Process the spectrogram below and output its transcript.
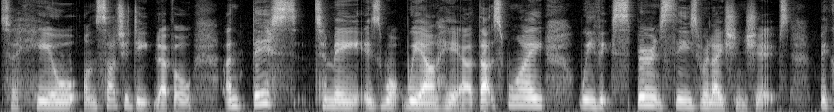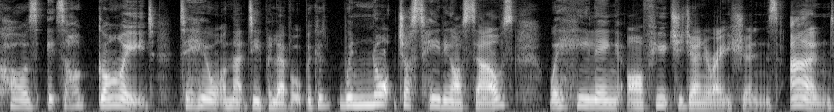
to heal on such a deep level. And this, to me, is what we are here. That's why we've experienced these relationships because it's our guide to heal on that deeper level. Because we're not just healing ourselves, we're healing our future generations and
